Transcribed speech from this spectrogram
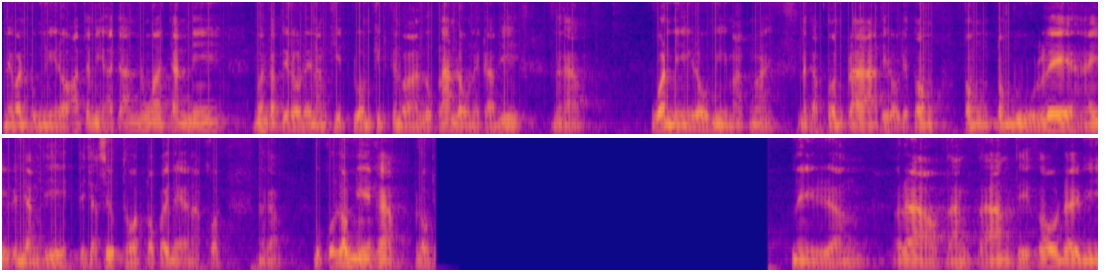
ในวันพรุ่งนี้เราอาจจะมีอาจารย์นู้นอาจารย์นี้เหมื่อนกับที่เราได้นำคิดรวมคิดกันว่าลูกหลานเราในกระบี่นะครับวันนี้เรามีมากมายนะครับต้นกล้าที่เราจะต้องต้องต้องดูเล่ให้เป็นอย่างดีที่จะสืบทอดต่อไปในอนาคตนะครับบุคคลเหล่านี้ครับเราในเรื่องราวต่างๆ ที่เขาได้มี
